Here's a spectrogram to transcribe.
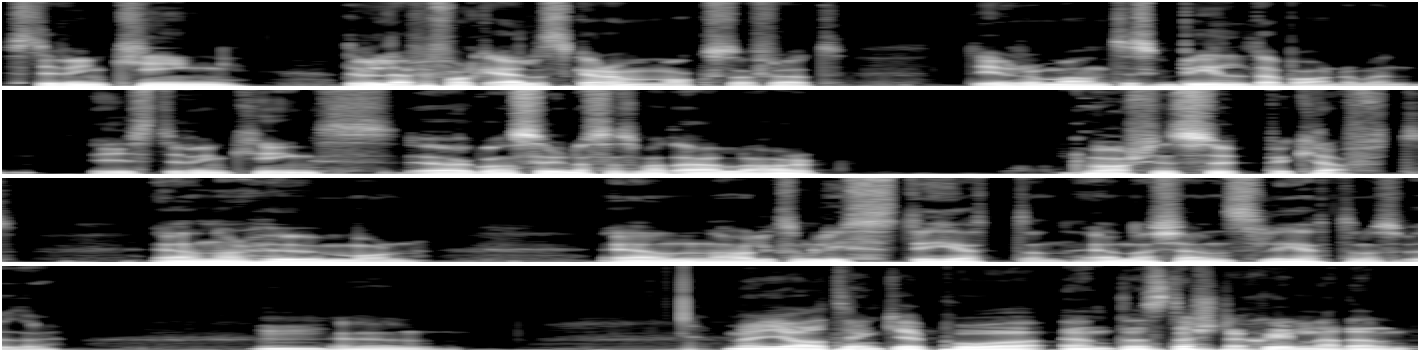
Stephen King, det är väl därför folk älskar dem också, för att det är en romantisk bild av barndomen. I Stephen Kings ögon så är det nästan som att alla har varsin superkraft. En har humorn, en har liksom listigheten, en har känsligheten och så vidare. Mm. Uh, Men jag tänker på en, den största skillnaden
